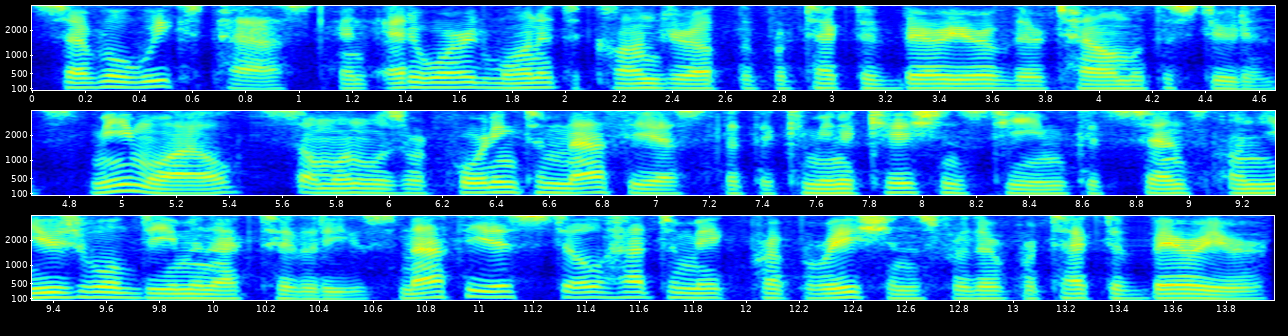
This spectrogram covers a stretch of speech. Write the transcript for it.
Several weeks passed, and Edward wanted to conjure up the protective barrier of their town with the students. Meanwhile, someone was reporting to Matthias that the communications team could sense unusual demon activities. Matthias still had to make preparations for their protective barrier,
